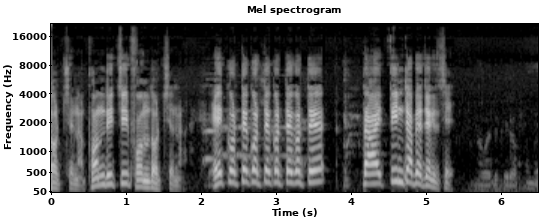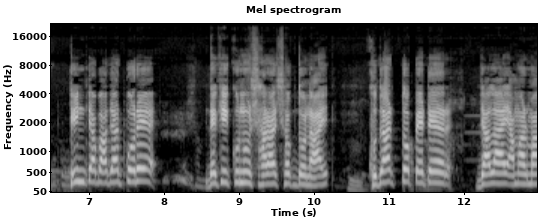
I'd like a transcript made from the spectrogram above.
ধরছে না। ফোন দিচ্ছি ফোন ধরছে না। এই করতে করতে করতে করতে প্রায় তিনটা বেজে গেছে। তিনটা বাজার পরে দেখি কোনো সারা শব্দ নাই। ক্ষুধার্ত পেটের জ্বালায় আমার মা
